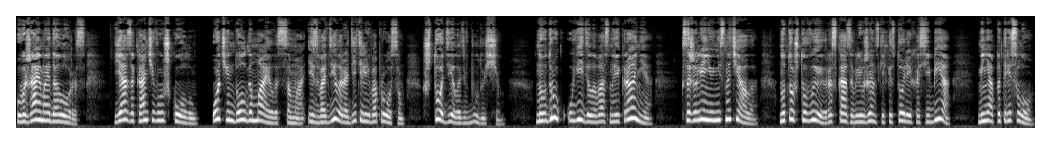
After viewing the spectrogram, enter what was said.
Уважаемая Долорес, я заканчиваю школу. Очень долго маялась сама и изводила родителей вопросом, что делать в будущем. Но вдруг увидела вас на экране, к сожалению, не сначала, но то, что вы рассказывали в женских историях о себе, меня потрясло.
